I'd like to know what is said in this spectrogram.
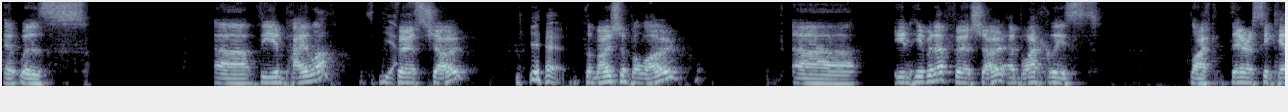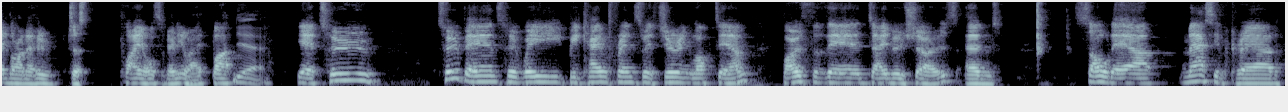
it was uh the Impaler Yeah. first show, Yeah. the Motion Below, uh Inhibitor first show, and Blacklist. Like they're a sick headliner who just play awesome anyway, but Yeah. yeah, two two bands who we became friends with during lockdown, both of their debut shows, and sold out, massive crowd.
